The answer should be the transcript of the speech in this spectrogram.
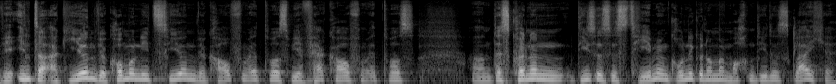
wir interagieren, wir kommunizieren, wir kaufen etwas, wir verkaufen etwas. Ähm, das können diese Systeme im Grunde genommen machen die das Gleiche.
